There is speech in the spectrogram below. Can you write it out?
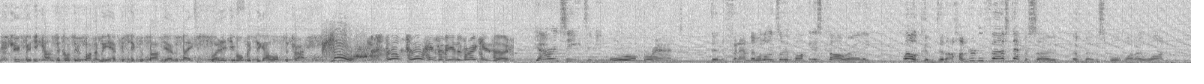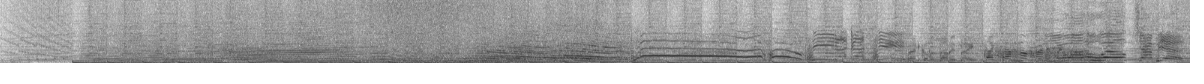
so stupid. He comes across in front of me every single time he overtakes. Where did you want me to go off the track? No! Stop talking to me in the braking zone. Guaranteed to be more on brand than Fernando Alonso parking his car early. Welcome to the 101st episode of Motorsport 101. It, mate. I cannot believe you are the world champion!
